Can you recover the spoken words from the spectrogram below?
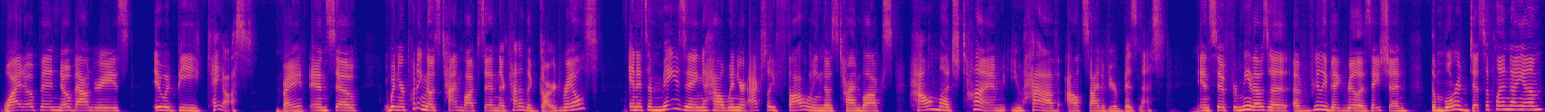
wide open, no boundaries, it would be chaos, mm-hmm. right? And so when you're putting those time blocks in, they're kind of the guardrails and it's amazing how, when you're actually following those time blocks, how much time you have outside of your business. Mm-hmm. And so for me, that was a, a really big realization. The more disciplined I am,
